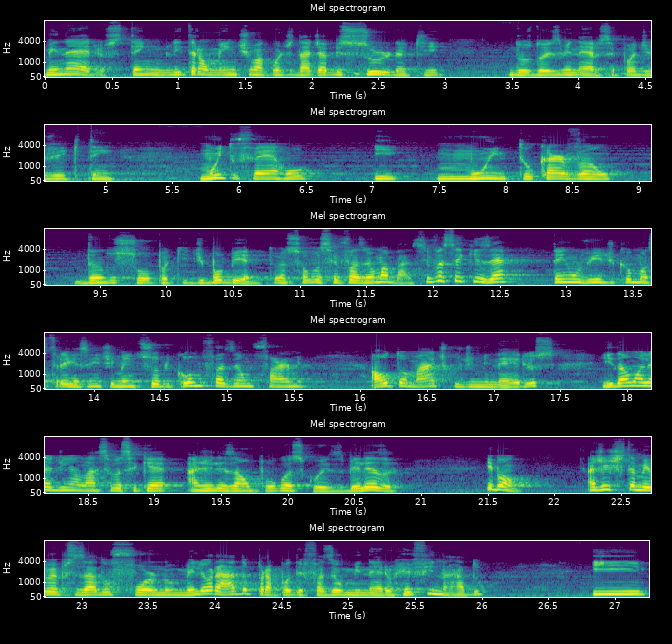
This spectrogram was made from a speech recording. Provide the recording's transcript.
minérios. Tem literalmente uma quantidade absurda aqui dos dois minérios. Você pode ver que tem muito ferro e muito carvão dando sopa aqui de bobeira. Então é só você fazer uma base. Se você quiser tem um vídeo que eu mostrei recentemente sobre como fazer um farm automático de minérios e dá uma olhadinha lá se você quer agilizar um pouco as coisas, beleza? E bom, a gente também vai precisar do forno melhorado para poder fazer o minério refinado. E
